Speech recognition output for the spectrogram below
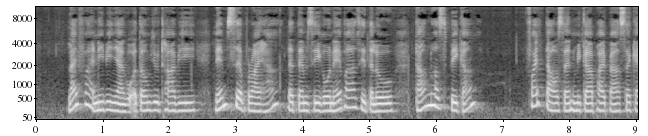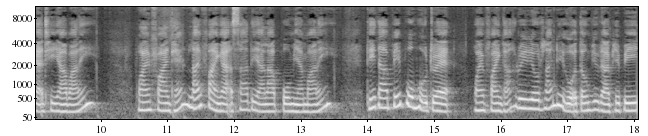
။ Li-Fi နည်းပညာကိုအသုံးပြုထားပြီး Lemsip Bright ဟာလက်သမ်စီကိုနှဲပါစေသလို download speed က5000 MB/s အထိရပါတယ်။ Wi-Fi ထက် Li-Fi ကအစားတရလောက်ပိုမြန်ပါတယ်။ data ပေးပို့မှုအတွက် Wi-Fi ကရေဒီယိုလှိုင်းတွေကိုအသုံးပြုတာဖြစ်ပြီး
